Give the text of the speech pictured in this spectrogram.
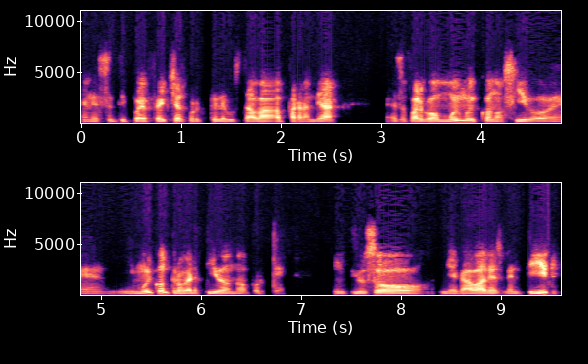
en este tipo de fechas porque le gustaba parrandear. Eso fue algo muy, muy conocido eh, y muy controvertido, ¿no? Porque incluso llegaba a desmentir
